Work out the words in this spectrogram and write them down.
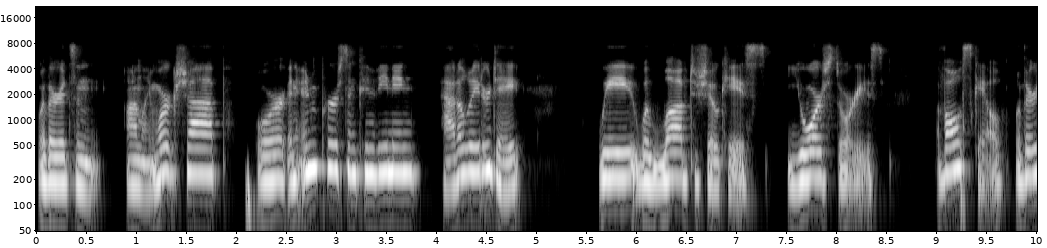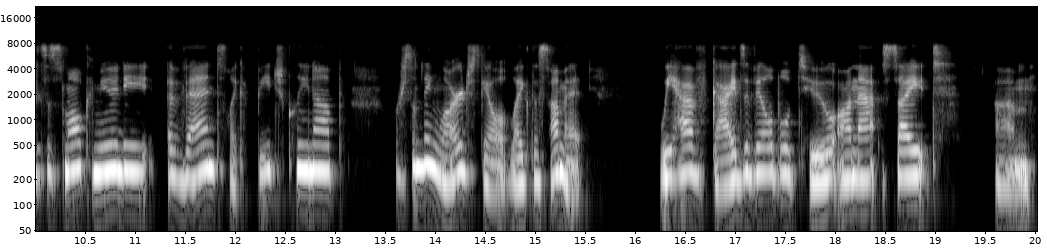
whether it's an online workshop or an in person convening at a later date. We would love to showcase your stories of all scale, whether it's a small community event like a beach cleanup or something large scale like the summit. We have guides available too on that site. Um,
